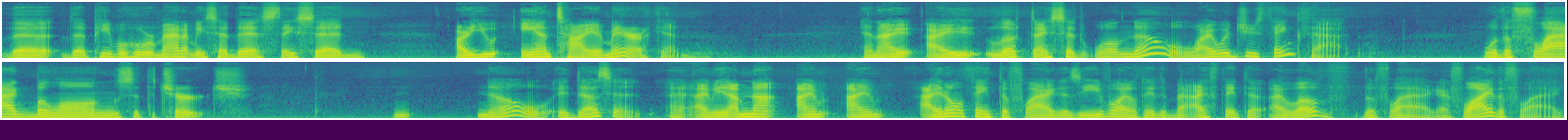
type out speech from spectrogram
the the people who were mad at me said this. They said, "Are you anti-American?" And I I looked. I said, "Well, no. Why would you think that?" Well, the flag belongs at the church. N- no, it doesn't. I, I mean, I'm not. I'm. I'm. I don't think the flag is evil. I don't think the. I think that I love the flag. I fly the flag.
